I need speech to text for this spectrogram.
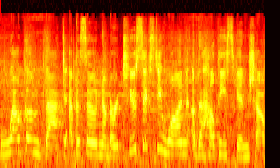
Welcome back to episode number 261 of the Healthy Skin Show.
